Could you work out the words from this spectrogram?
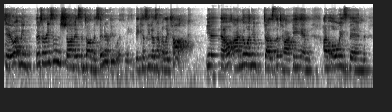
Do. I mean, there's a reason Sean isn't on this interview with me because he doesn't really talk. You know, I'm the one who does the talking, and I've always been,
